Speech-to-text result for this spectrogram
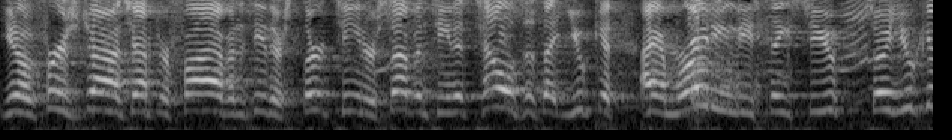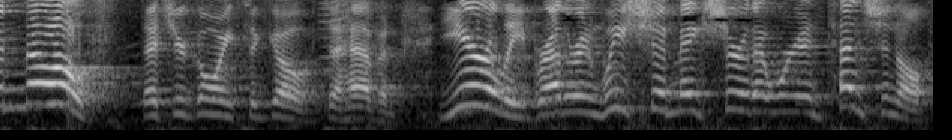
You know, 1 John chapter 5, and it's either 13 or 17, it tells us that you can, I am writing these things to you so you can know that you're going to go to heaven. Yearly, brethren, we should make sure that we're intentional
